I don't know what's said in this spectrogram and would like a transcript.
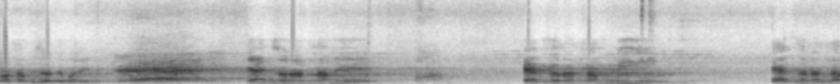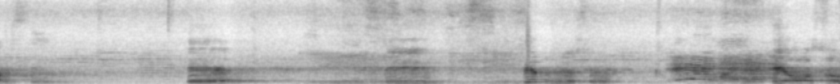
কথা বুঝাতে পারিনি। একজনের নামে একজনের নাম বি, একজনের নাম সি। এ, বি তিন এ ওসো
